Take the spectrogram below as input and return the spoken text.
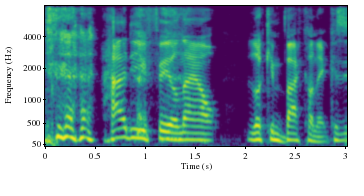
How do you feel now looking back on it? Because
